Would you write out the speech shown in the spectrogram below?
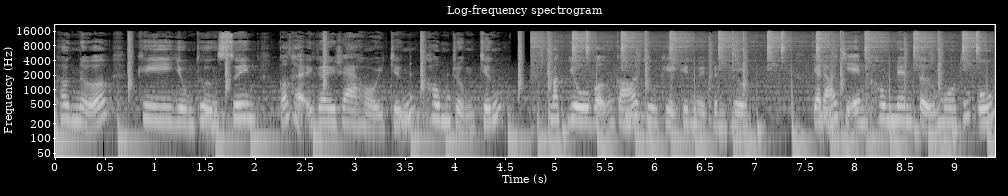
Hơn nữa, khi dùng thường xuyên có thể gây ra hội chứng không rụng trứng, mặc dù vẫn có chu kỳ kinh nguyệt bình thường. Do đó chị em không nên tự mua thuốc uống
